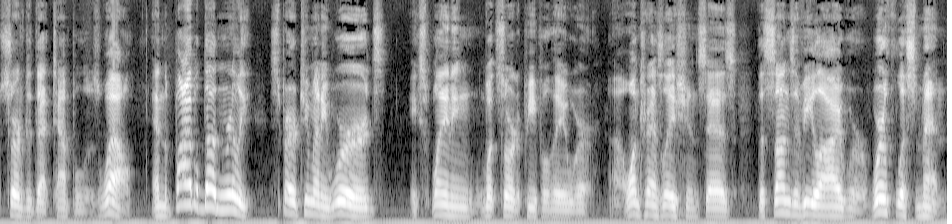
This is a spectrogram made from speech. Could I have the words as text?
served at that temple as well. And the Bible doesn't really spare too many words explaining what sort of people they were. Uh, one translation says, The sons of Eli were worthless men.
